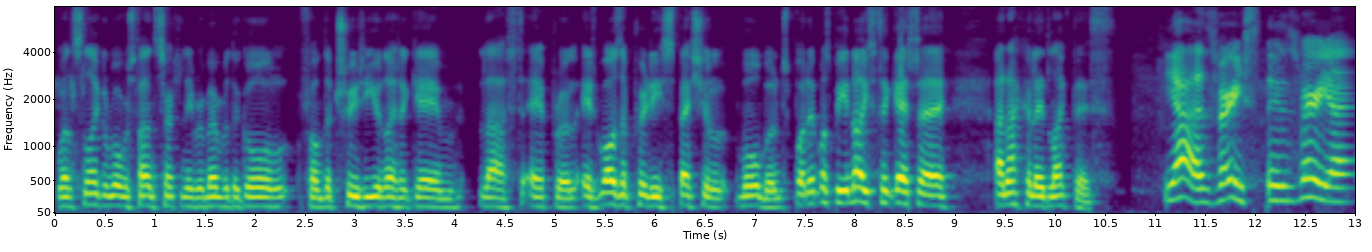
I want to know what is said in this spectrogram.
Well, Sligo Rovers fans certainly remember the goal from the Treaty United game last April. It was a pretty special moment, but it must be nice to get uh, an accolade like this. Yeah, it was very, it was very uh,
